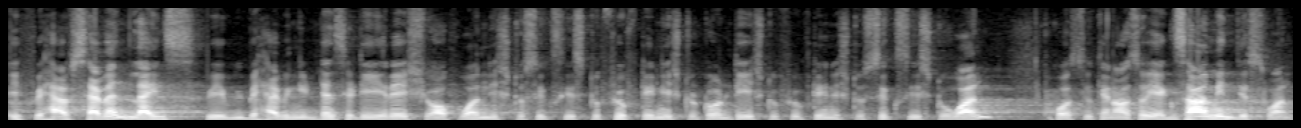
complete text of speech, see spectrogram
If we have 7 lines we will be having intensity ratio of 1 is to 6 is to 15 is to 20 is to 15 is to 6 is to 1. Of course, you can also examine this one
